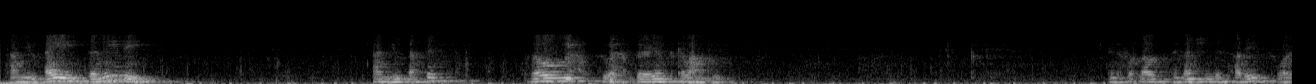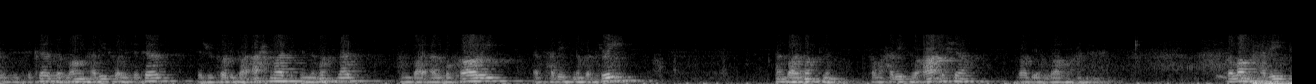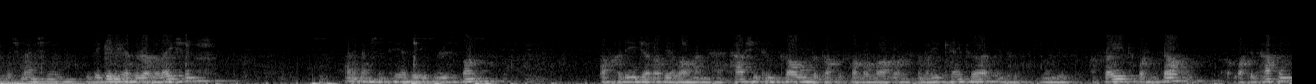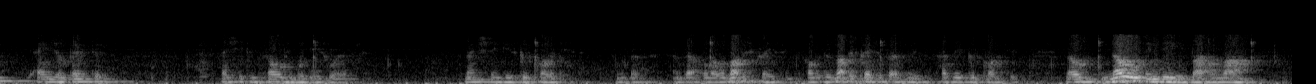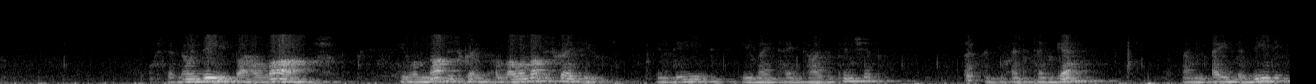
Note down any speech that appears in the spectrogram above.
and you aid the needy and you assist those who experience calamity. In the footnote, they mentioned this hadith where this occurs, the long hadith where this occurs, is recorded by Ahmad in the Musnad and by Al-Bukhari as hadith number 3 and by Muslim from a hadith of Aisha radiallahu anha. The long hadith which mentions the beginning of the revelation and it mentions here the response of Khadija radiallahu anha, how she consoled the Prophet sallallahu alaihi wasallam. He came to her when he was afraid for himself, what had happened, the angel came to and she consoled him with these words, mentioning his good qualities. And that, Allah will not disgrace him. Allah does not disgrace a person who has these good qualities. No, no indeed by Allah. She said, no indeed by Allah, He will not disgrace, Allah will not disgrace you. Indeed, you maintain ties of kinship, and you entertain guests, and you aid the needy,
